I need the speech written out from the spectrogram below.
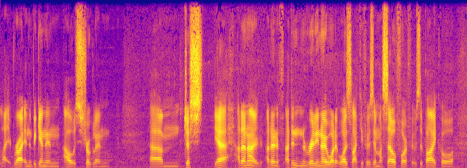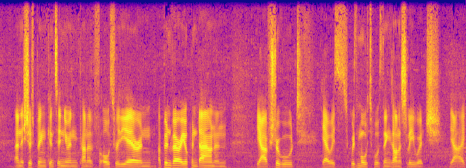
like right in the beginning, I was struggling. Um, just yeah, I don't know. I don't. if, I didn't really know what it was like if it was in myself or if it was the bike or, and it's just been continuing kind of all through the year. And I've been very up and down and yeah, I've struggled yeah with with multiple things honestly, which yeah I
